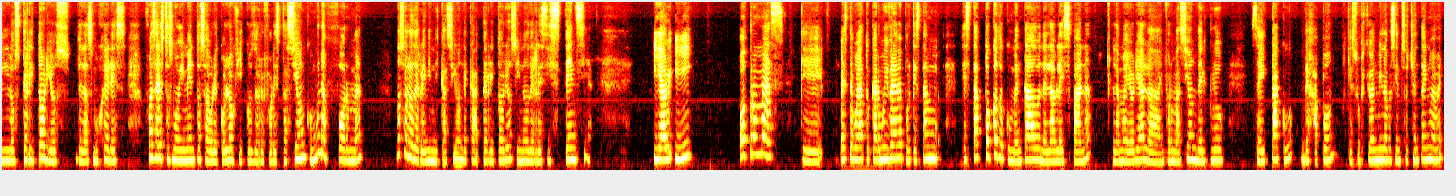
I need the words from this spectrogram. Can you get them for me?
los territorios de las mujeres fue hacer estos movimientos agroecológicos de reforestación como una forma no solo de reivindicación de cada territorio, sino de resistencia. Y, otro más que este voy a tocar muy breve porque está, está poco documentado en el habla hispana, la mayoría la información del club Seitaku de Japón, que surgió en 1989,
